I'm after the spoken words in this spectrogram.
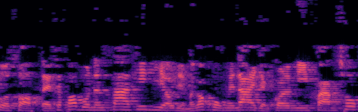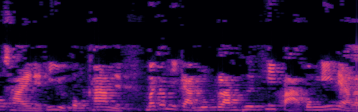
ตรวจสอบแต่เฉพาะโบนันซ่าที่เดียวเนี่ยมันก็คงไม่ได้อย่างกรณีฟาร์มโชคชัยเนี่ยที่อยู่ตรงข้ามเนี่ยมันก็มีการลุกล้ำพื้นที่ป่าตรงนี้เนี่ยห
